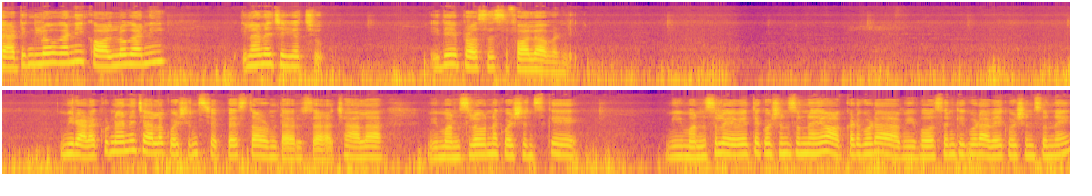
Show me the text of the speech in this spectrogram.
చాటింగ్లో కానీ కాల్లో కానీ ఇలానే చేయొచ్చు. ఇదే ప్రాసెస్ ఫాలో అవ్వండి. మీరు అడగకుండానే చాలా క్వశ్చన్స్ చెప్పేస్తూ ఉంటారు సార్ చాలా మీ మనసులో ఉన్న క్వశ్చన్స్కే మీ మనసులో ఏవైతే క్వశ్చన్స్ ఉన్నాయో అక్కడ కూడా మీ పర్సన్కి కూడా అవే క్వశ్చన్స్ ఉన్నాయి.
